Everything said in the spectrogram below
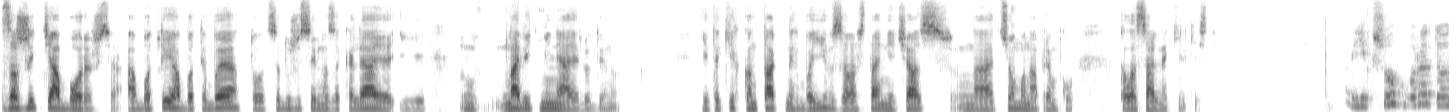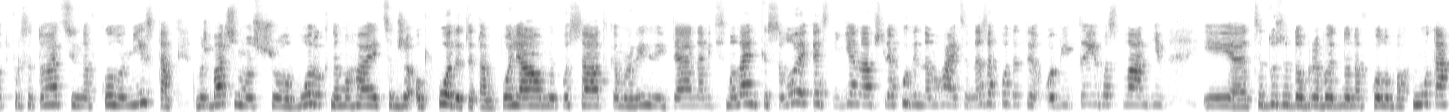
за життя борешся або ти, або тебе, то це дуже сильно закаляє і ну, навіть міняє людину. І таких контактних боїв за останній час на цьому напрямку колосальна кількість. Якщо говорити от про ситуацію навколо міста, ми ж бачимо, що ворог намагається вже обходити там полями, посадками. Він йде навіть маленьке село, якесь є на шляху. Він намагається не заходити, обійти його з флангів, і е, це дуже добре видно навколо Бахмута.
